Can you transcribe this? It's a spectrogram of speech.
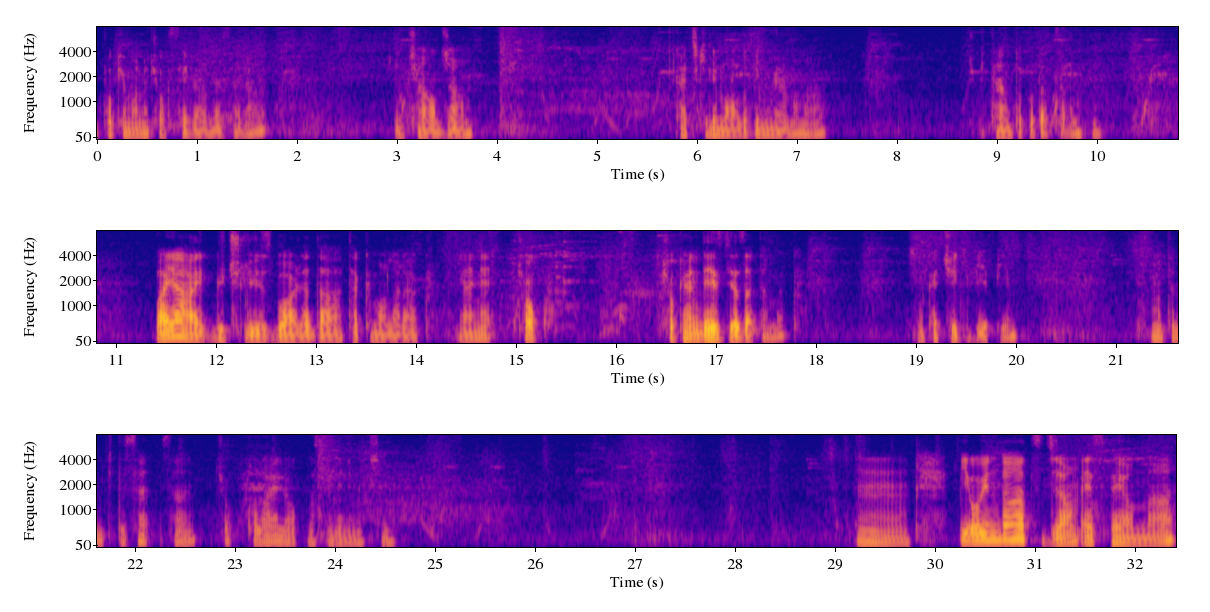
O Pokemon'u çok seviyorum mesela. Şimdi çalacağım. Kaç kilim oldu bilmiyorum ama. Bir tane topu da atalım. Bayağı güçlüyüz bu arada takım olarak. Yani çok çok öndeyiz diyor zaten bak. Şimdi kaçıyor gibi yapayım. Ama tabii ki de sen, sen çok kolay lokmasın benim için. Hmm. Bir oyun daha atacağım Espeon'la.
